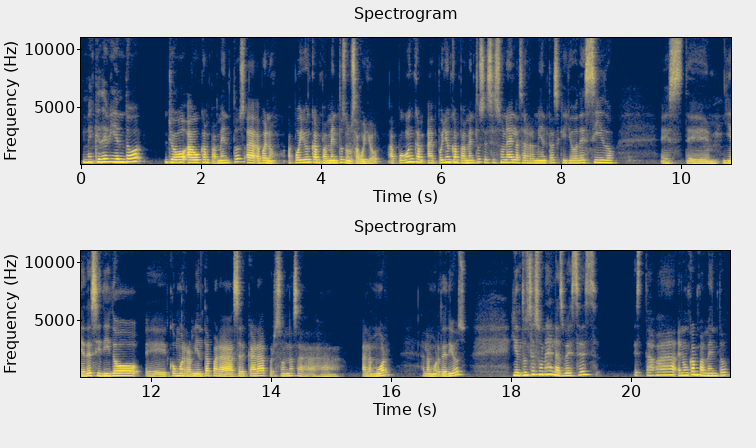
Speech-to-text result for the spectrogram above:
me quedé viendo, yo hago campamentos, ah, bueno, apoyo en campamentos, no los hago yo, apoyo en, apoyo en campamentos, esa es una de las herramientas que yo decido este, y he decidido eh, como herramienta para acercar a personas al amor al amor de Dios. Y entonces una de las veces estaba en un campamento,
